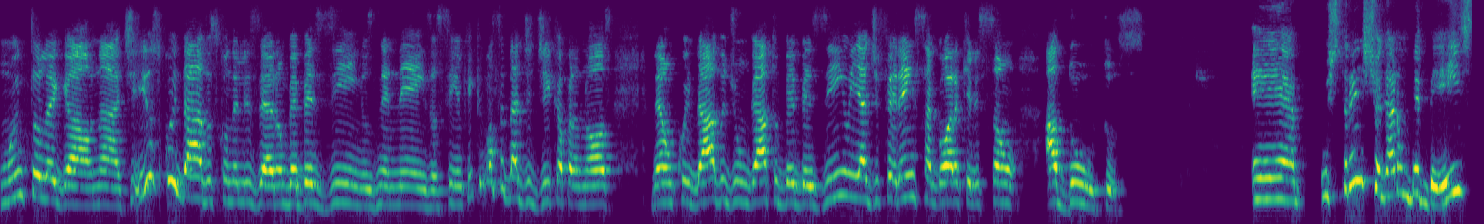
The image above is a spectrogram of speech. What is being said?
Muito legal, Nath. E os cuidados quando eles eram bebezinhos, nenéns, assim? O que, que você dá de dica para nós né? Um cuidado de um gato bebezinho e a diferença agora que eles são adultos. É, os três chegaram bebês,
